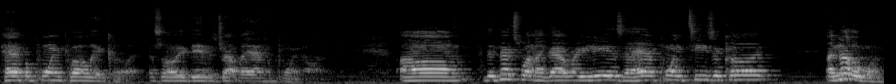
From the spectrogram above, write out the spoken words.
half a point parlay card. That's all they did was drop a half a point on it. Um, the next one I got right here is a half point teaser card. Another one.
